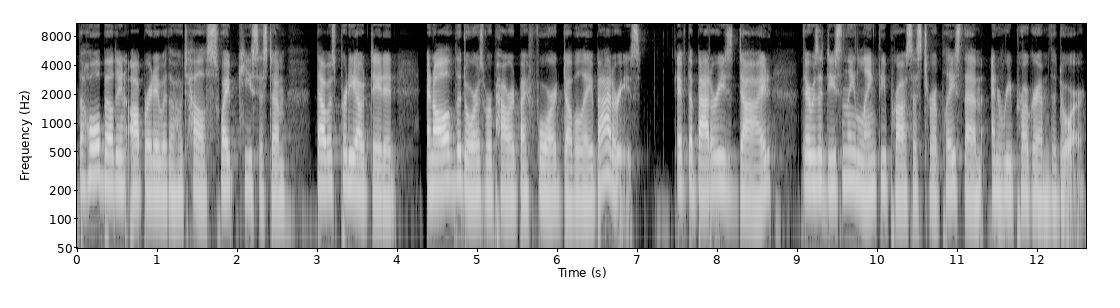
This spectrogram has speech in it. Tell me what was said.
The whole building operated with a hotel swipe key system that was pretty outdated, and all of the doors were powered by four AA batteries. If the batteries died, there was a decently lengthy process to replace them and reprogram the door.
